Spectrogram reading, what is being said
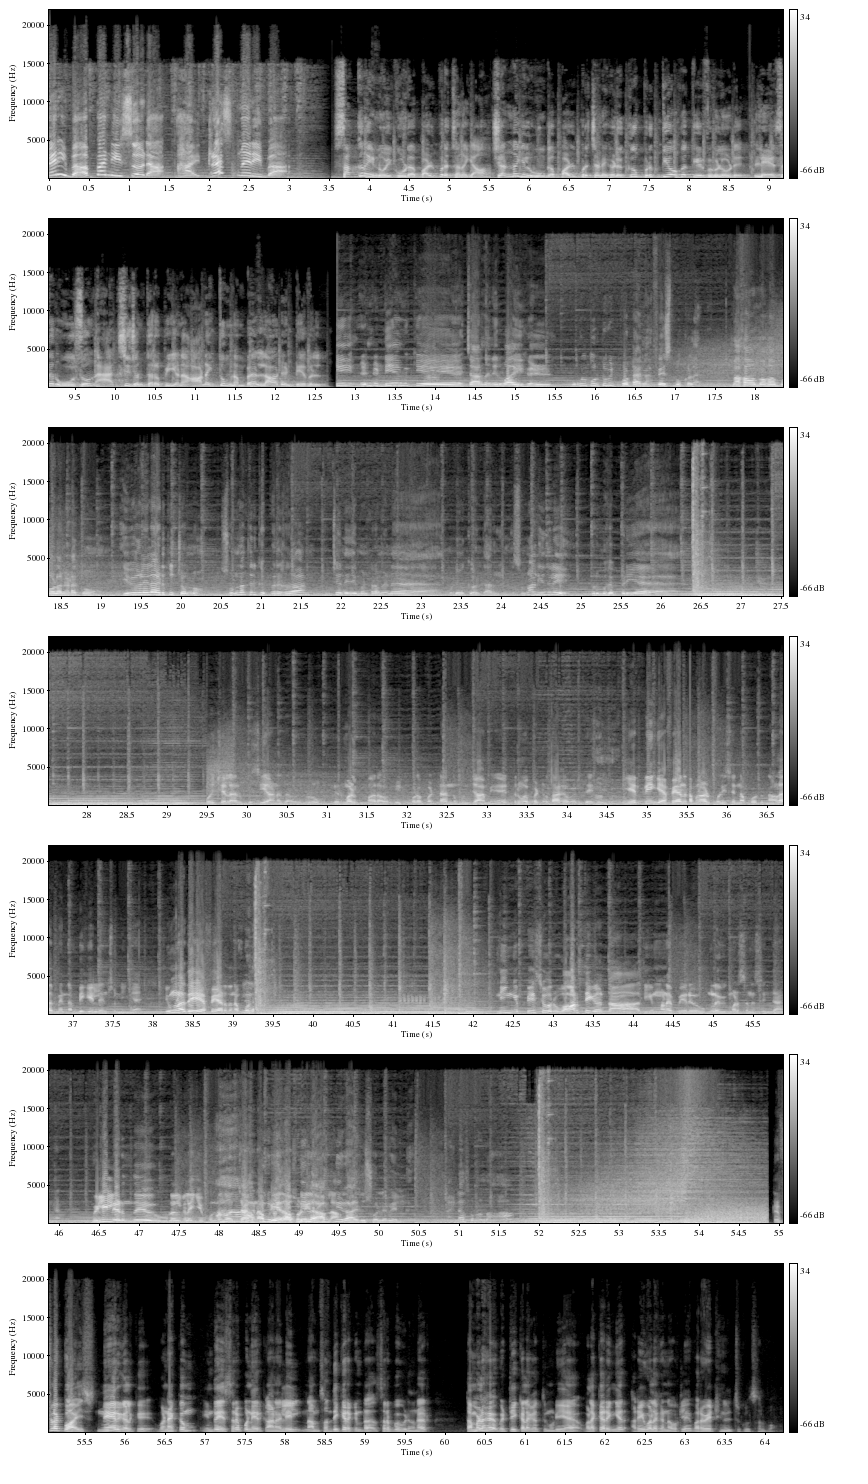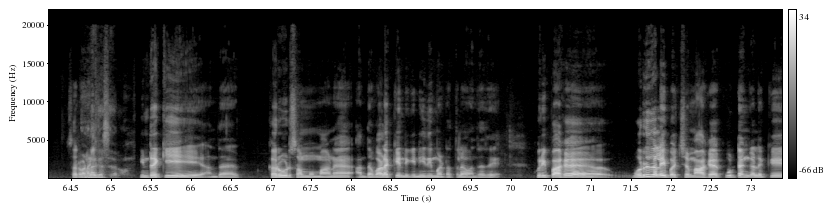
மெரிபா பன்னீர் சோடா ஐ ட்ரஸ்ட் மெரிபா சர்க்கரை நோய் கூட பல் பிரச்சனையா? சென்னையில் உங்க பல் பிரச்சனைகளுக்கு பிரத்யோக தீர்வுகளோடு. லேசர் ஓசோன் ஆக்சிஜன் தெரப்பி என அனைத்தும் நம்ப லார்ட் அண்ட் டேபிள். ரெண்டு டிஎம்கே சார்ந்த நிர்வாகிகள் உங்களுக்கு ஒரு ட்வீட் போட்டாங்க ஃபேஸ்புக்கில் மகாமகம் போல நடக்கும். இவைகளெல்லாம் எடுத்து சொன்னோம். சொன்னதற்கு பிறகுதான் உச்சநீதிமன்றம் என முடிவுக்கு வந்தார்கள். சொன்னால் இதிலே ஒரு மிகப்பெரிய பொதுச் செயலாளர் புஷியானந்த் அவர்களும் நிர்மல்குமார் அவர்களுக்கு போடப்பட்ட அந்த முன்ஜாமீனை திரும்ப பெற்றதாக வருது. ஏற்கனவே இங்கே எஃப்ஐஆர் தமிழ்நாடு போலீஸ் என்ன போட்டிருந்தாங்களோ அது மாதிரி நம்பிக்கை இல்லைன்னு சொன்னீங்க. இவங்களும் அதே எஃப்ஐஆர் தானே போட்டு நீங்க பேசிய ஒரு வார்த்தைகள் தான் அதிகமான பேர் உங்களை விமர்சனம் செஞ்சாங்க. வெளியில இருந்து உடல்களை இங்க கொண்டு வந்து வச்சாங்கன்னு அப்படி அப்படி ஏதாவது நான் சொல்லவே இல்லை. நான் என்ன சொன்னேன்னா ரிஃப்ளெக்ட் வாய்ஸ் நேயர்களுக்கு வணக்கம். இன்றைய சிறப்பு நேர்காணலில் நாம் சந்திக்க இருக்கின்ற சிறப்பு விருந்தினர் தமிழக வெற்றி கழகத்தினுடைய வழக்கறிஞர் அறிவழகன் அவர்களை வரவேற்று நிகழ்ச்சிக்குள் செல்வோம். சார் வணக்கம். சார். இன்றைக்கு அந்த கரூர் சம்பவமான அந்த வழக்கு இன்றைக்கி நீதிமன்றத்தில் வந்தது. குறிப்பாக ஒருதலை பட்சமாக கூட்டங்களுக்கு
